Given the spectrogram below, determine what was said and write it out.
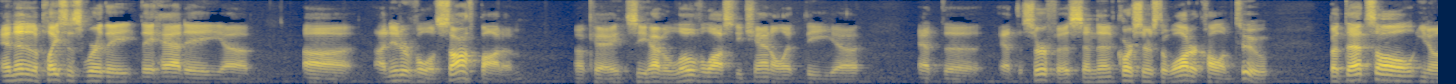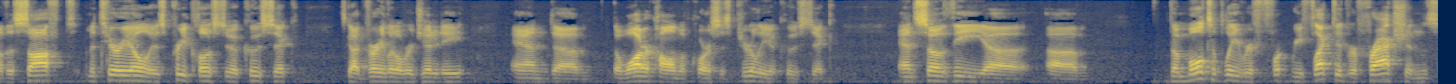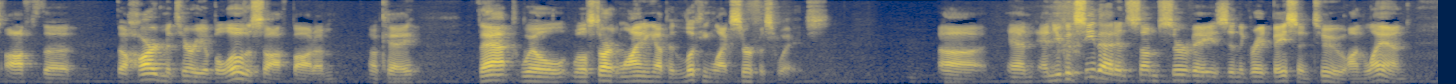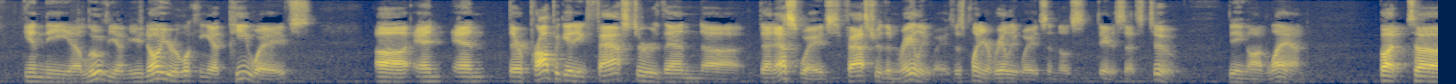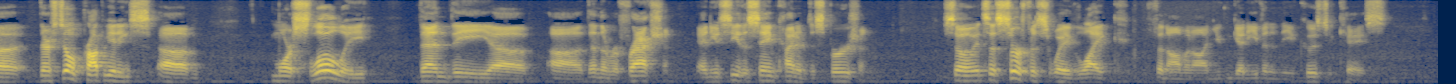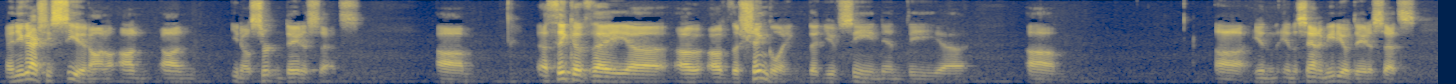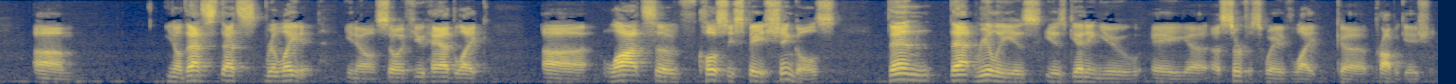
and then in the places where they they had a uh, uh, an interval of soft bottom, okay, so you have a low velocity channel at the uh, at the at the surface, and then of course there's the water column too. But that's all you know. The soft material is pretty close to acoustic. It's got very little rigidity, and um, the water column, of course, is purely acoustic. And so the uh, um, the multiply ref reflected refractions off the the hard material below the soft bottom, okay, that will will start lining up and looking like surface waves. Uh, and and you can see that in some surveys in the Great Basin too on land. In the alluvium, you know you're looking at P waves, uh, and and they're propagating faster than uh, than S waves, faster than Rayleigh waves. There's plenty of Rayleigh waves in those data sets too, being on land, but uh, they're still propagating um, more slowly than the uh, uh, than the refraction, and you see the same kind of dispersion. So it's a surface wave-like phenomenon you can get even in the acoustic case, and you can actually see it on on on you know certain data sets. Um, uh, think of the uh, of, the shingling that you've seen in the uh, um, uh, in in the San Emilio data sets. Um, you know that's that's related. You know, so if you had like uh, lots of closely spaced shingles, then that really is is getting you a, uh, a surface wave like uh, propagation.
